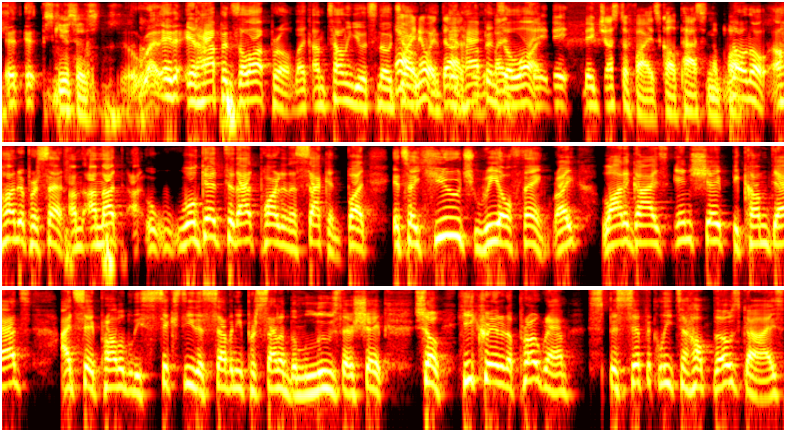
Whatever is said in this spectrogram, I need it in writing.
It, it, excuses. Right. It, it, happens a lot, bro. Like I'm telling you, it's no joke. Oh, I know it, does. It, happens a lot. They, they, they, justify. It's called passing the ball. No, no, hundred percent. I'm I'm not. We'll get to that part in a second, but it's a huge, real thing, right? A lot of guys in shape become dads. I'd say probably 60 to 70% of them lose their shape. So he created a program specifically to help those guys,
